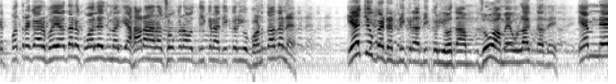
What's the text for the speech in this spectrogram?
એક પત્રકાર ભાઈ હતા ને કોલેજમાં ગયા, હારા હારા છોકરાઓ દીકરા દીકરીઓ ભણતા હતા ને, એજ્યુકેટેડ દીકરા દીકરીઓ હતા, આમ જોવામાં એવું લાગતા હતા. એમને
